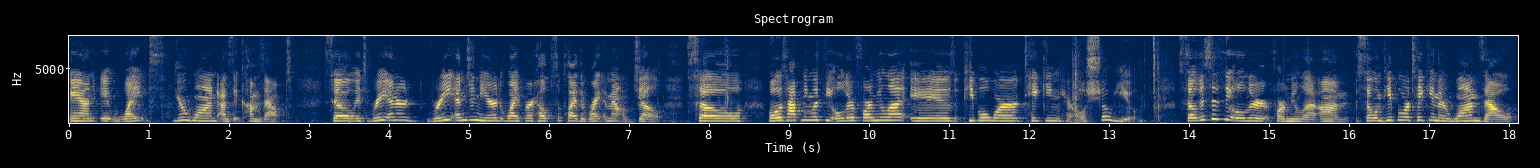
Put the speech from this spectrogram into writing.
and it wipes your wand as it comes out. So it's re-engineered wiper helps supply the right amount of gel. So what was happening with the older formula is people were taking, here, I'll show you. So this is the older formula. Um, so when people were taking their wands out,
